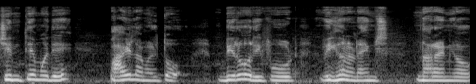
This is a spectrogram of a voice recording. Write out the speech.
चिंतेमध्ये पाहायला मिळतो. Bureau report Vighan times Narayangaon.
